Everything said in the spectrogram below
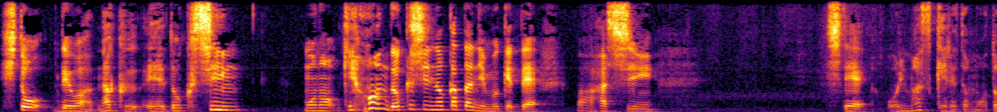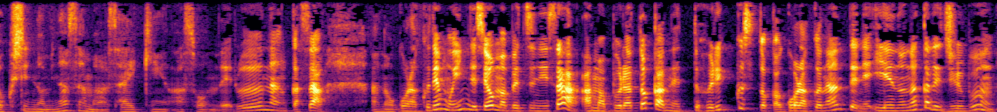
人ではなく、えー、独身もの、基本独身の方に向けて、ま、発信しておりますけれども独身の皆様最近遊んでる？なんかさあの娯楽でもいいんですよ、まあ、別にさアマプラとかネットフリックスとか娯楽なんてね家の中で十分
